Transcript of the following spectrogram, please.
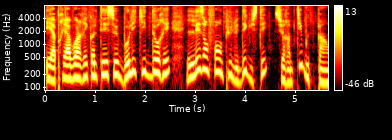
Et après avoir récolté ce beau liquide doré, les enfants ont pu le déguster sur un petit bout de pain.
